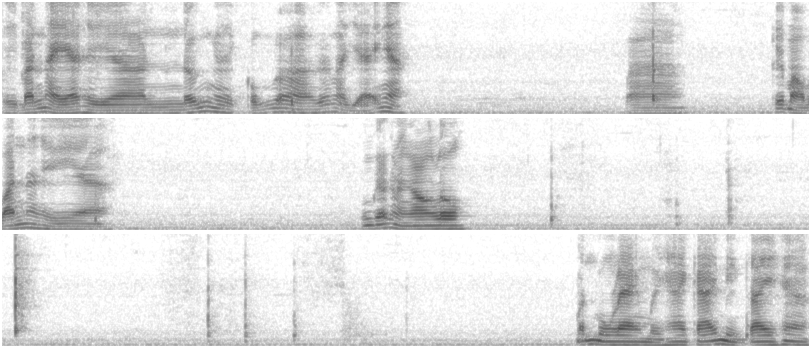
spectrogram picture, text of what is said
Thì bánh này thì à, nướng cũng à, rất là dễ nha. Và cái màu bánh thì à, cũng rất là ngon luôn. Bánh bông lan 12 cái miền Tây ha.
